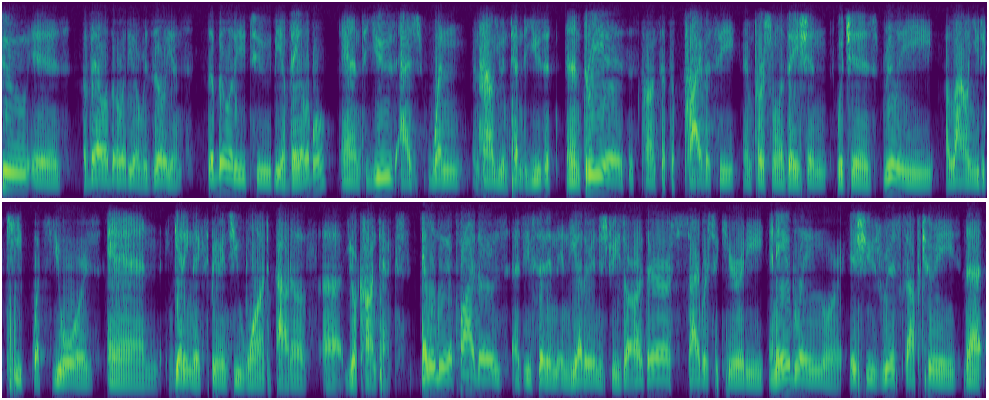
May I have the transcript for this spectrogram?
Two is availability or resilience, the ability to be available and to use as when and how you intend to use it. And then three is this concept of privacy and personalization, which is really allowing you to keep what's yours and getting the experience you want out of uh, your context. And when we apply those, as you've said in, in the other industries, are there cybersecurity enabling or issues, risks, opportunities that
